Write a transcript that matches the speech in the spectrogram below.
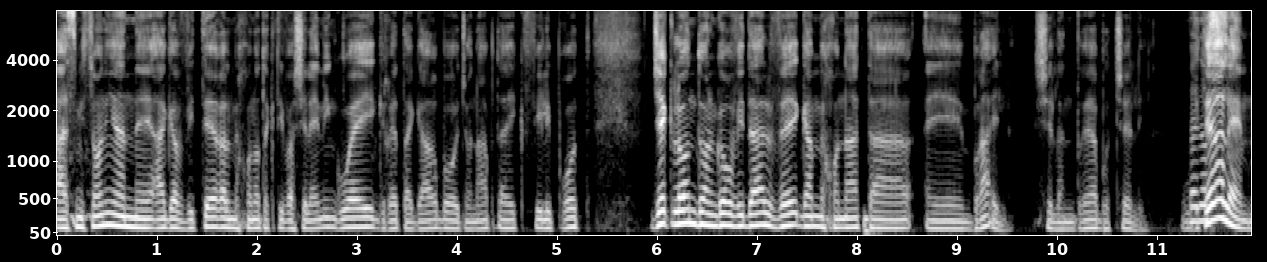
הסמיסוניאן, אה, אגב, ויתר על מכונות הכתיבה של המינגווי, גרטה גרבו, ג'ון אפדייק, פיליפ רוט, ג'ק לונדון, גור וידל, וגם מכונת הברייל אה, של אנדריאה בוצ'לי. הוא ויתר עליהם.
